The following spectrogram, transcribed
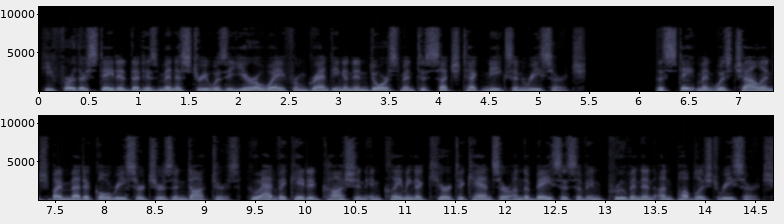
He further stated that his ministry was a year away from granting an endorsement to such techniques and research. The statement was challenged by medical researchers and doctors, who advocated caution in claiming a cure to cancer on the basis of unproven and unpublished research.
